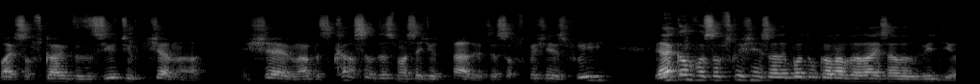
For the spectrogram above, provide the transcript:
by subscribing to this YouTube channel and sharing or discussing this message with others? The subscription is free. The icon for subscription is at the bottom corner of the right side of the video.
